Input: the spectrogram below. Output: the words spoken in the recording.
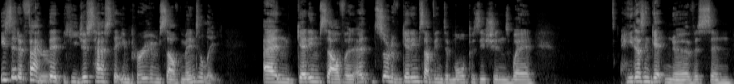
is it a fact that he just has to improve himself mentally and get himself and uh, sort of get himself into more positions where he doesn't get nervous and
